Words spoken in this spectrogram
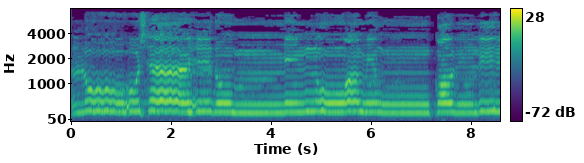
وَيَتْلُوهُ شَاهِدٌ مِّنْهُ وَمِن قَبْلِهِ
